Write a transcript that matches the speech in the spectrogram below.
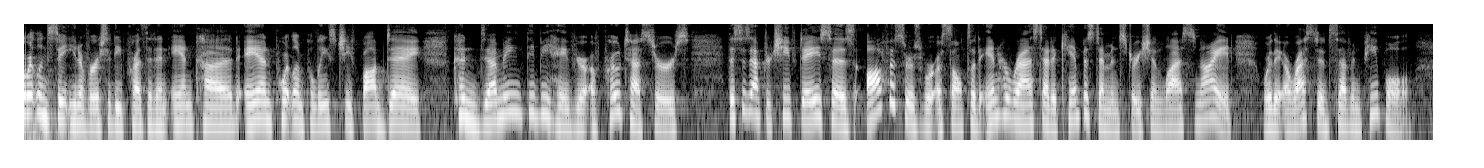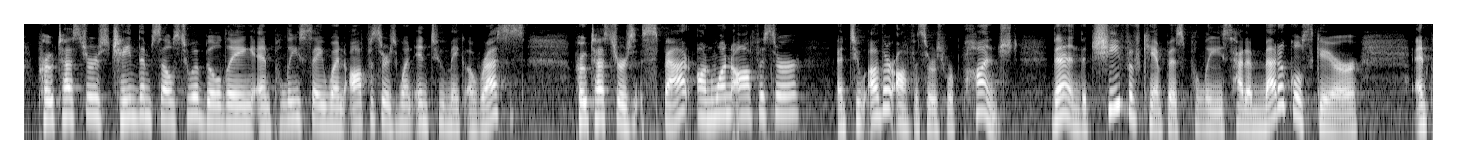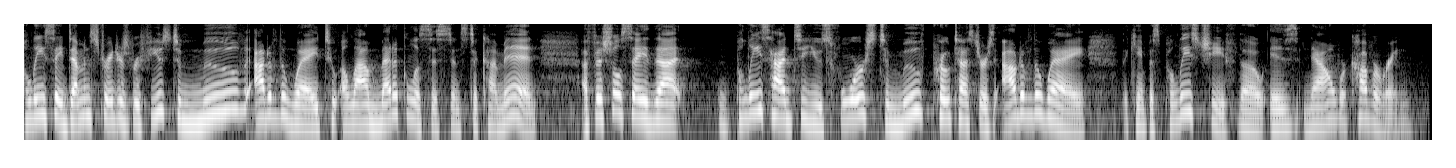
Portland State University President Ann Cudd and Portland Police Chief Bob Day condemning the behavior of protesters. This is after Chief Day says officers were assaulted and harassed at a campus demonstration last night where they arrested seven people. Protesters chained themselves to a building and police say when officers went in to make arrests, protesters spat on one officer and two other officers were punched. Then the chief of campus police had a medical scare and police say demonstrators refused to move out of the way to allow medical assistance to come in. Officials say that police had to use force to move protesters out of the way. The campus police chief, though, is now recovering.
